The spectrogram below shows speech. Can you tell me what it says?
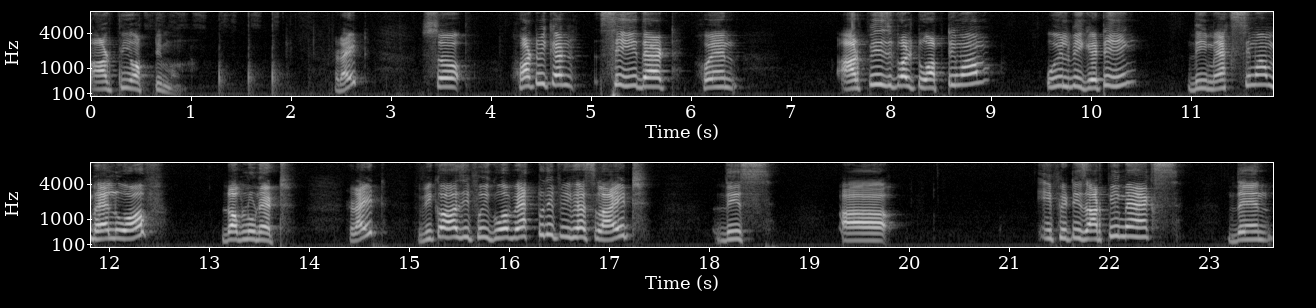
RP optimum right. So, what we can see that when RP is equal to optimum we will be getting the maximum value of W net right because if we go back to the previous slide this uh, if it is RP max then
